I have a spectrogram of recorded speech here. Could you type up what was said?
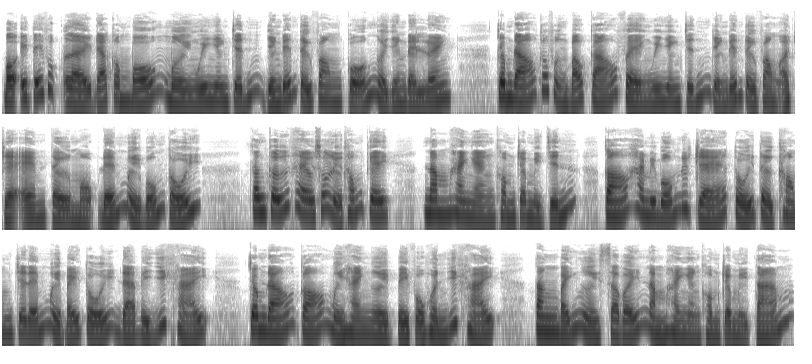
Bộ Y tế Phúc lợi đã công bố 10 nguyên nhân chính dẫn đến tử vong của người dân Đài Loan. Trong đó có phần báo cáo về nguyên nhân chính dẫn đến tử vong ở trẻ em từ 1 đến 14 tuổi. Căn cứ theo số liệu thống kê, năm 2019 có 24 đứa trẻ tuổi từ 0 cho đến 17 tuổi đã bị giết hại. Trong đó có 12 người bị phụ huynh giết hại, tăng 7 người so với năm 2018.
